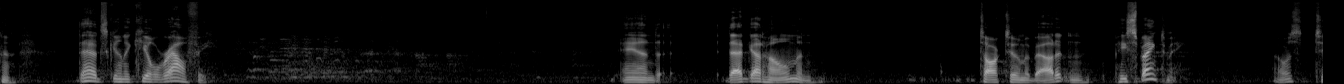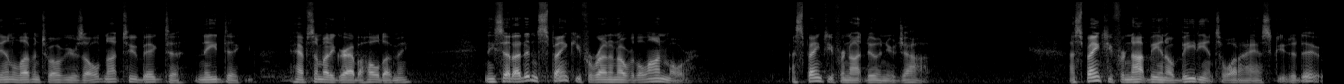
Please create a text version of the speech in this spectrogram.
dad's going to kill Ralphie. and dad got home and talked to him about it, and he spanked me. I was 10, 11, 12 years old, not too big to need to have somebody grab a hold of me. And he said, I didn't spank you for running over the lawnmower. I spanked you for not doing your job. I spanked you for not being obedient to what I asked you to do.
